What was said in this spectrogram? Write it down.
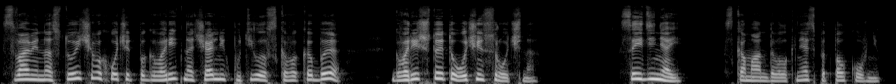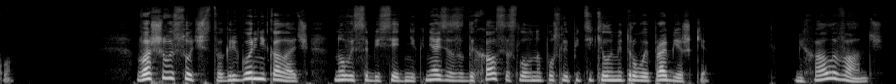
С вами настойчиво хочет поговорить начальник Путиловского КБ. Говорит, что это очень срочно. Соединяй, скомандовал князь подполковнику. Ваше Высочество, Григорий Николаевич, новый собеседник князя задыхался, словно после пятикилометровой пробежки. Михаил Иванович,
